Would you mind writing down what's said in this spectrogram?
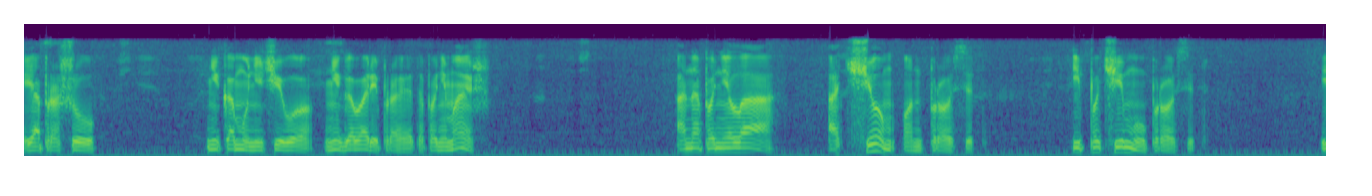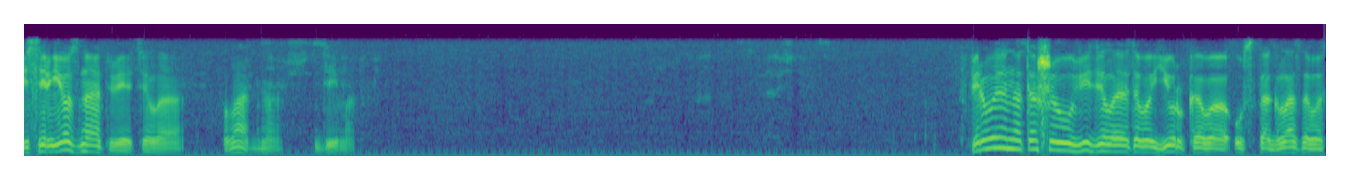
Я прошу Никому ничего не говори про это, понимаешь? Она поняла, о чем он просит и почему просит. И серьезно ответила, «Ладно, Дима». Впервые Наташа увидела этого юркого узкоглазого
